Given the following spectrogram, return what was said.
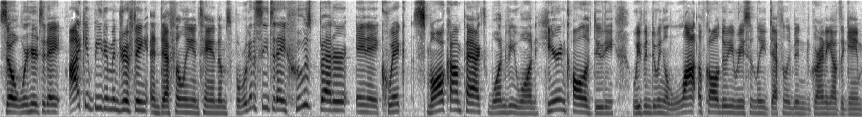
So we're here today. I can beat him in drifting and definitely in tandems, but we're going to see today who's better in a quick, small, compact 1v1 here in Call of Duty. We've been doing a lot of Call of Duty recently, definitely been grinding out the game,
